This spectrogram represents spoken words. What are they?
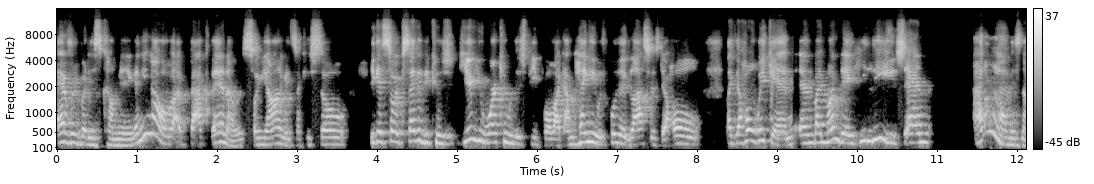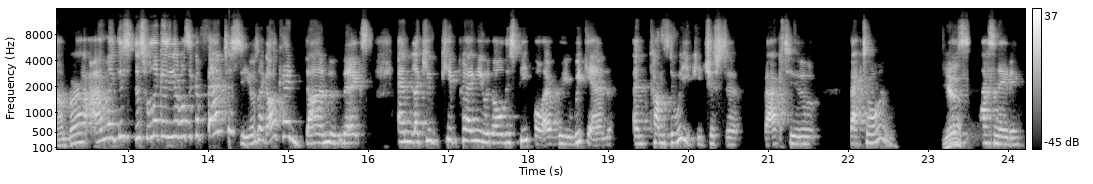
everybody's coming. And you know, back then I was so young. It's like you're so you get so excited because here you're working with these people. Like I'm hanging with Julio Iglesias the whole like the whole weekend, and by Monday he leaves, and I don't have his number. I'm like this. This was like a, it was like a fantasy. It was like okay, done next, and like you keep hanging with all these people every weekend, and comes the week, you just uh, back to back to one. Yeah, fascinating.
